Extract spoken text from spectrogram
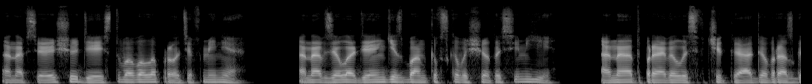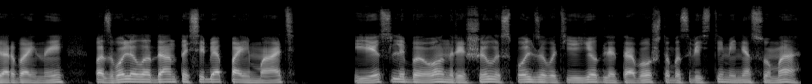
Она все еще действовала против меня. Она взяла деньги с банковского счета семьи. Она отправилась в Чикаго в разгар войны, позволила Данте себя поймать, если бы он решил использовать ее для того, чтобы свести меня с ума,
